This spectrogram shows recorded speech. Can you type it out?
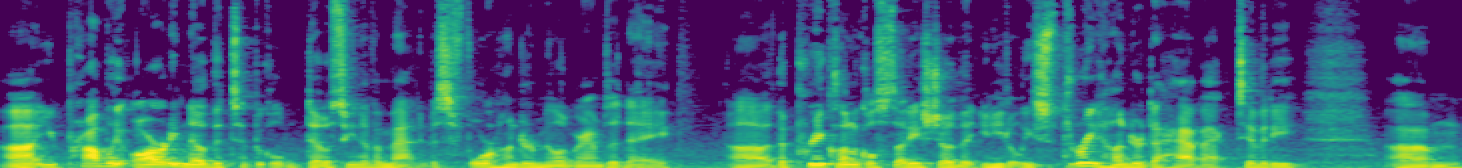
Uh, you probably already know the typical dosing of imatinib is 400 milligrams a day. Uh, the preclinical studies showed that you need at least 300 to have activity. Um,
